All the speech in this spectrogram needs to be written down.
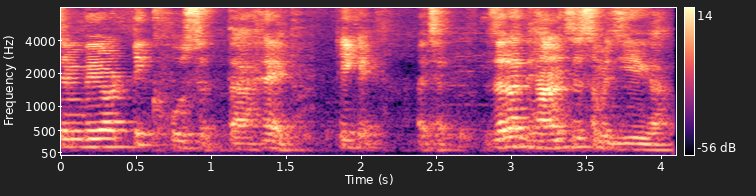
सिम्बियोटिक हो सकता है, ठीक है? अच्छा जरा ध्यान से समझिएगा।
